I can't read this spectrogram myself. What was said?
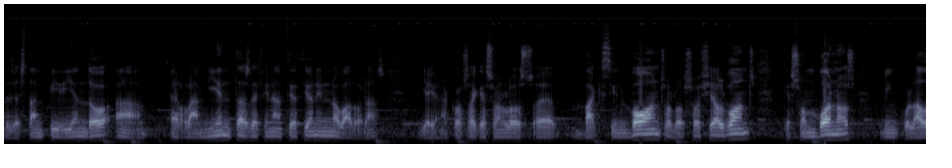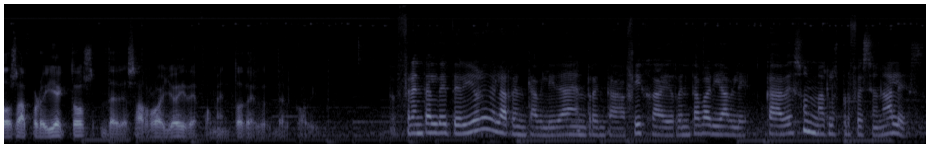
les están pidiendo uh, herramientas de financiación innovadoras y hay una cosa que son los eh, vaccine bonds o los social bonds, que son bonos vinculados a proyectos de desarrollo y de fomento del, del COVID. Frente al deterioro de la rentabilidad en renta fija y renta variable, cada vez son más los profesionales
